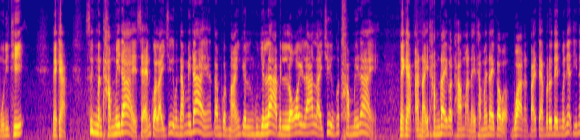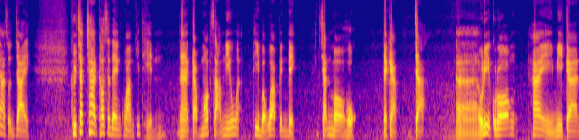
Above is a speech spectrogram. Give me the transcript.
มูลนิธินะครับ ซึ่งมันทำไม่ได้ แสนกว่ารายชื่อมันทำไม่ได้ฮะตามกฎหมายคุณจะล่าเป็นร้อยล้านรายชื่อก็ทำไม่ได้นะครับอันไหนทำได้ก็ทำอันไหนทำไม่ได้ก็ว่ากันไป แต่ประเด็นวันนี้ที่น่าสนใจ คือชัดชาติเขาแสดงความคิดเห็นนะกับม็อบสามนิ้วอะที่บอกว่าเป็นเด็กชั้นม .6 นะครับจะอ่าเรียกร้องให้มีการ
